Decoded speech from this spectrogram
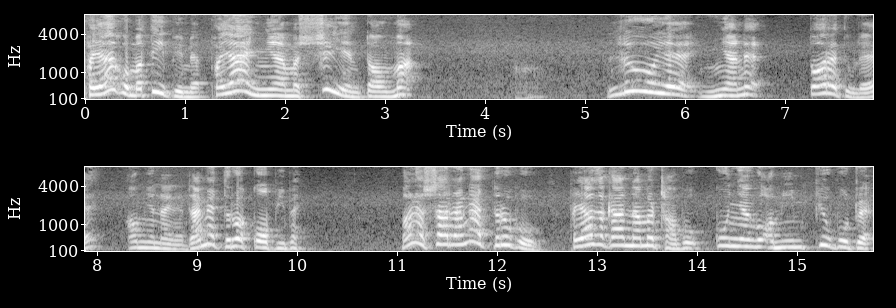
ဖះကိုမသိပေမဲ့ဖះညံမရှိရင်တောင်မှလူရဲ့ညံနဲ့တွားတဲ့သူလည်းအောင်မြင်နိုင်တယ်ဒါပေမဲ့သူတို့ကကော်ပီပဲဘာလို့စာရန်ကသူတို့ကိုဖះစကားနာမထောင်ဖို့ကိုညံကိုအမြင်ပြုတ်ဖို့အတွက်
